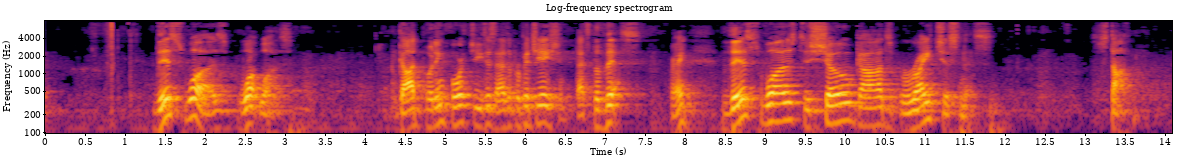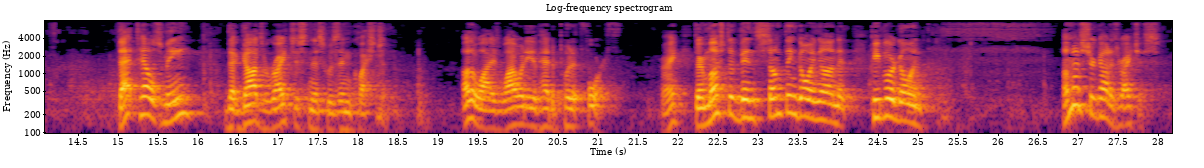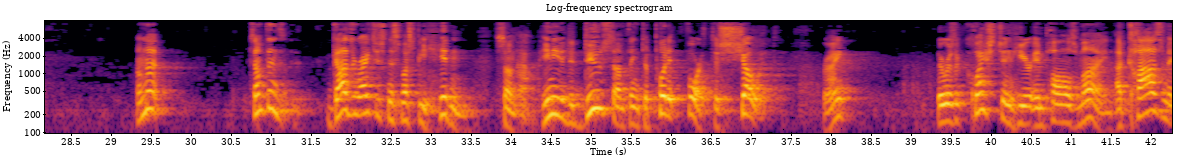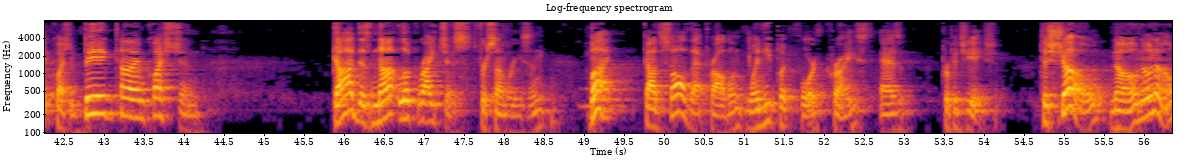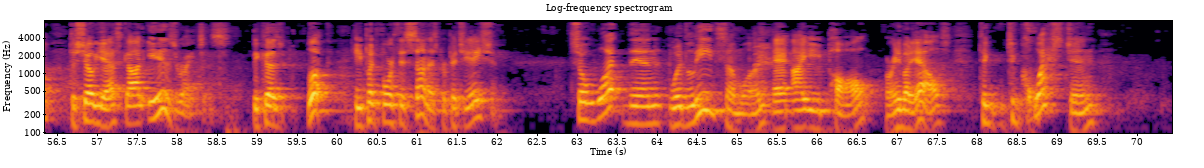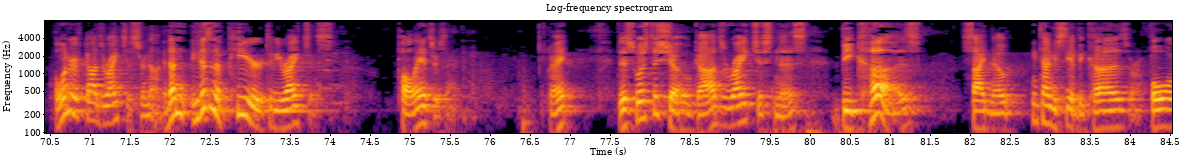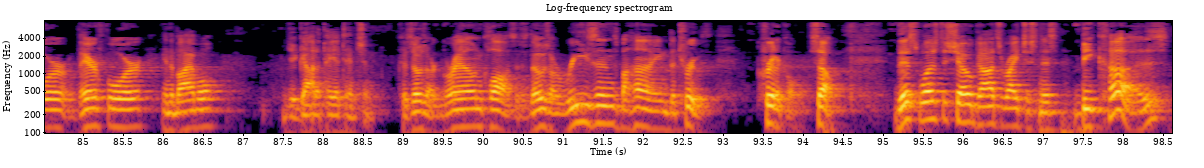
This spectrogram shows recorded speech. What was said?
This was what was. God putting forth Jesus as a propitiation. That's the this, right? This was to show God's righteousness. Stop. That tells me that God's righteousness was in question. Otherwise, why would he have had to put it forth? Right? There must have been something going on that people are going, I'm not sure God is righteous. I'm not, something's, God's righteousness must be hidden somehow. He needed to do something to put it forth, to show it, right? There was a question here in Paul's mind, a cosmic question, big time question. God does not look righteous for some reason, but God solved that problem when he put forth Christ as propitiation. To show, no, no, no, to show yes, God is righteous. Because look, he put forth his son as propitiation. So what then would lead someone, eh, i.e. Paul or anybody else, to, to question, I wonder if God's righteous or not. It doesn't, he doesn't appear to be righteous. Paul answers that. Right? This was to show God's righteousness because, side note, anytime you see a because or a for or therefore in the Bible, you gotta pay attention because those are ground clauses. Those are reasons behind the truth. Critical. So, this was to show God's righteousness because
